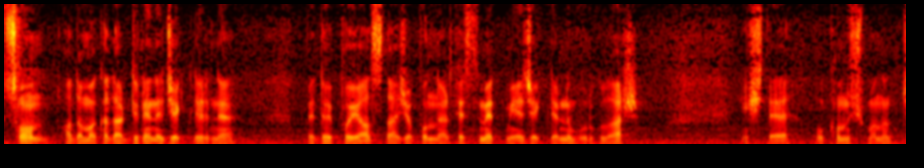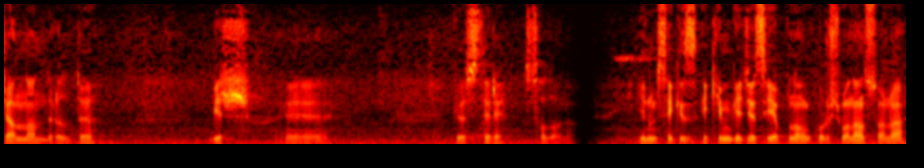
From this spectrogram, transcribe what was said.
son adama kadar direneceklerine ve depoyu asla Japonlara teslim etmeyeceklerini vurgular. İşte o konuşmanın canlandırıldığı bir eee, gösteri salonu. 28 Ekim gecesi yapılan konuşmadan sonra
